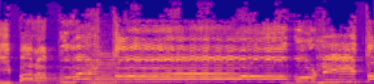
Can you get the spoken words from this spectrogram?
Y para Puerto Bonito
